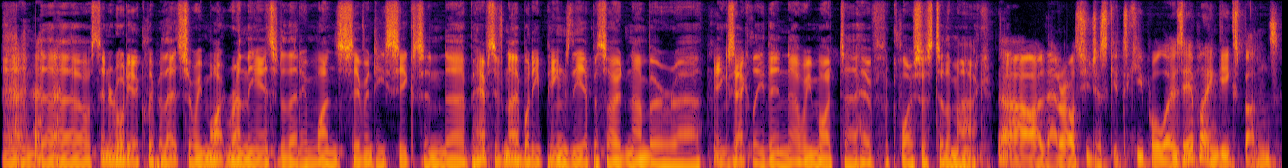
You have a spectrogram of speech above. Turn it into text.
and uh, I'll send an audio clip of that. So we might run the answer to that in 176, and uh, perhaps if nobody pings the episode number exactly, then we might have the closest to the mark. Oh, that or else you just get to keep all those airplane geeks buttons.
